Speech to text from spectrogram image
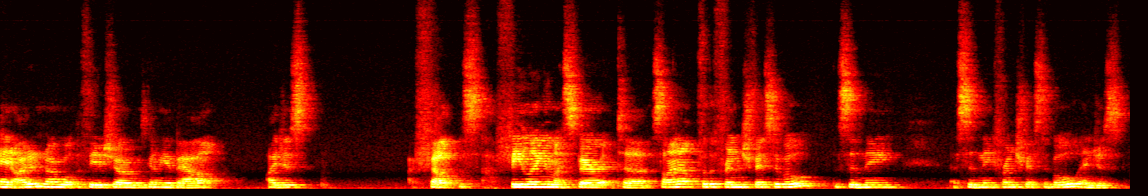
and I didn't know what the theatre show was going to be about. I just, I felt this feeling in my spirit to sign up for the Fringe Festival, the Sydney, a Sydney Fringe Festival, and just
